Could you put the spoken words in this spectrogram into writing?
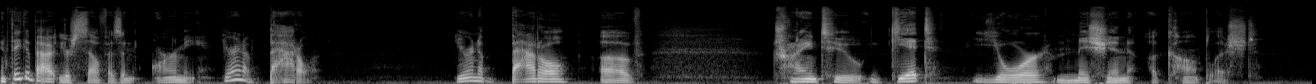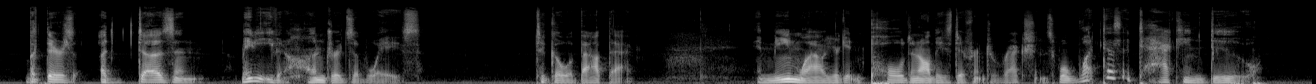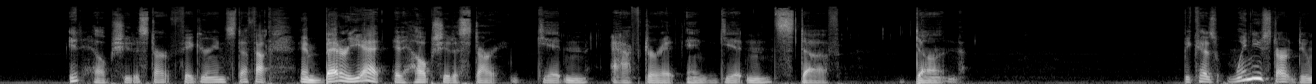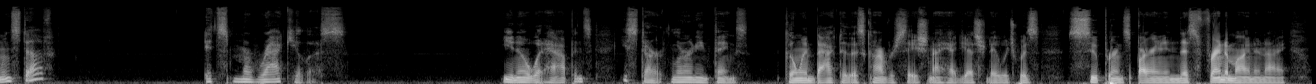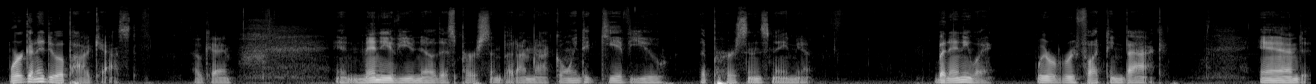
and think about yourself as an army. You're in a battle. You're in a battle of trying to get your mission accomplished. But there's a dozen, maybe even hundreds of ways to go about that. And meanwhile, you're getting pulled in all these different directions. Well, what does attacking do? It helps you to start figuring stuff out. And better yet, it helps you to start getting after it and getting stuff done. Because when you start doing stuff, it's miraculous. You know what happens? You start learning things. Going back to this conversation I had yesterday, which was super inspiring, and this friend of mine and I, we're going to do a podcast. Okay. And many of you know this person, but I'm not going to give you the person's name yet. But anyway, we were reflecting back. And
